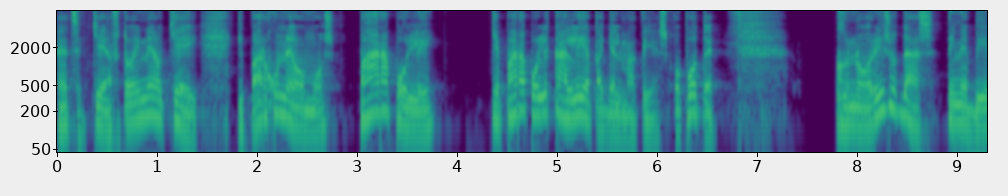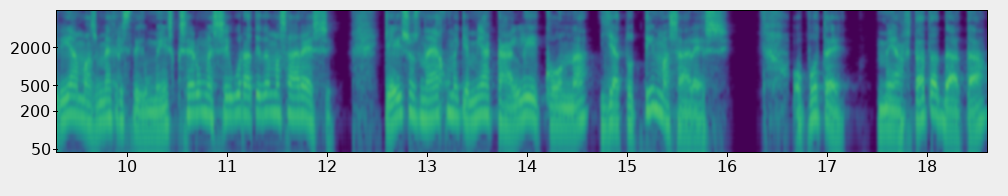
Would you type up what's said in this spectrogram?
Έτσι. Και αυτό είναι ok. Υπάρχουν όμως πάρα πολλοί και πάρα πολύ καλοί επαγγελματίες. Οπότε, γνωρίζοντας την εμπειρία μας μέχρι στιγμής, ξέρουμε σίγουρα τι δεν μας αρέσει. Και ίσως να έχουμε και μια καλή εικόνα για το τι μας αρέσει. Οπότε, με αυτά τα data,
